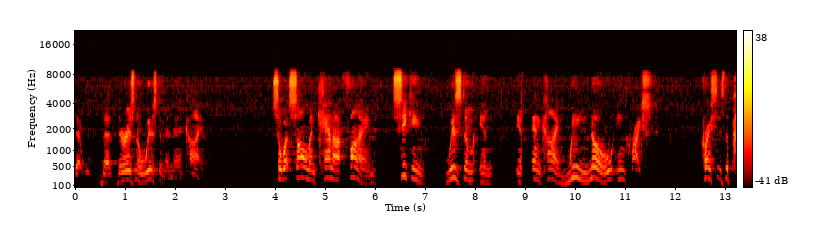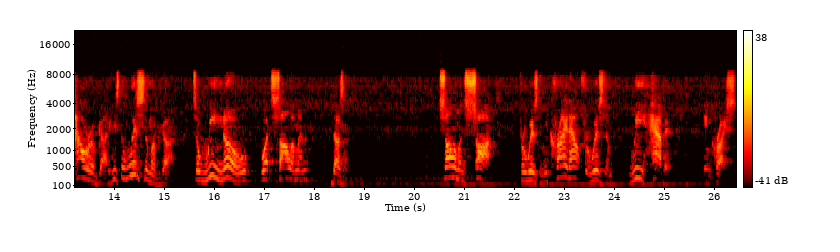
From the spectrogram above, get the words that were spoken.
that, that there is no wisdom in mankind. So, what Solomon cannot find, seeking wisdom in, in mankind, we know in Christ. Christ is the power of God, He's the wisdom of God. So, we know what Solomon doesn't. Solomon sought for wisdom. He cried out for wisdom. We have it in Christ.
